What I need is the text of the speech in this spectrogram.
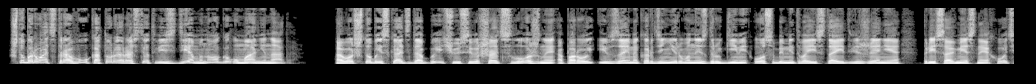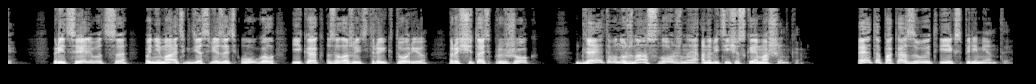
Чтобы рвать траву, которая растет везде, много ума не надо. А вот чтобы искать добычу и совершать сложные, а порой и взаимокоординированные с другими особями твоей стаи движения при совместной охоте, прицеливаться, понимать, где срезать угол и как заложить траекторию, рассчитать прыжок, для этого нужна сложная аналитическая машинка. Это показывают и эксперименты.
